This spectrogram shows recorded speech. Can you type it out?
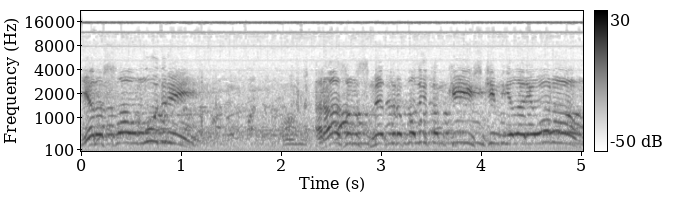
Ярослав Мудрий разом з митрополитом Київським Іларіоном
